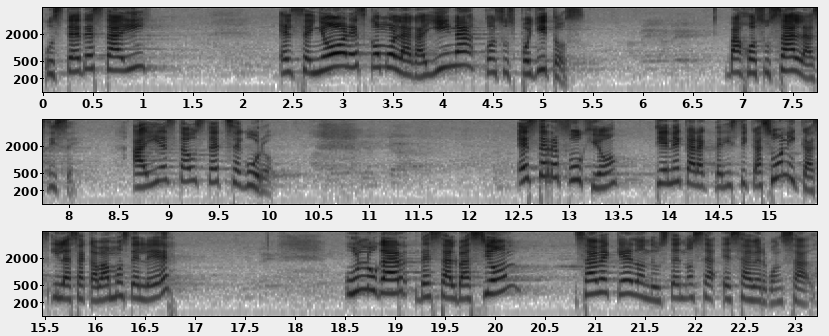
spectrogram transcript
Usted está ahí. El Señor es como la gallina con sus pollitos, bajo sus alas, dice. Ahí está usted seguro. Este refugio tiene características únicas y las acabamos de leer. Un lugar de salvación, ¿sabe qué? Donde usted no es avergonzado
